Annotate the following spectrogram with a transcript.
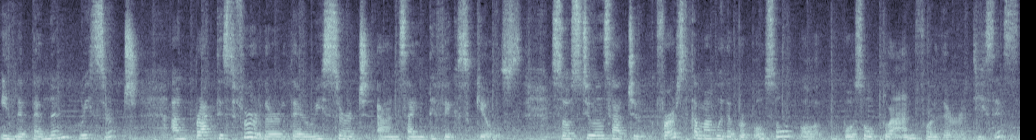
independent research and practice further their research and scientific skills. So students have to first come up with a proposal or proposal plan for their thesis.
